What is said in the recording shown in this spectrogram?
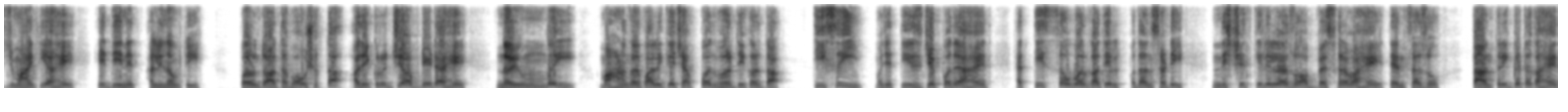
जी माहिती आहे ही देण्यात आली नव्हती. परंतु आता पाहू शकता अधिकृत जे अपडेट आहे नवी मुंबई महानगरपालिकेच्या पद भरती करता तीसही म्हणजे तीस जे पदे आहेत या तीस संवर्गातील पदांसाठी निश्चित केलेला जो अभ्यासक्रम आहे त्यांचा जो तांत्रिक घटक आहेत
